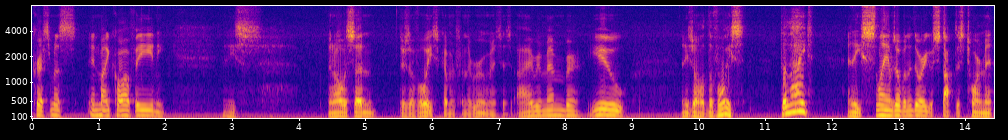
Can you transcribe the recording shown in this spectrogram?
Christmas in my coffee? And he, and he's, and all of a sudden, there's a voice coming from the room and it says, I remember you. And he's all, the voice, the light. And he slams open the door. He goes, Stop this torment.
